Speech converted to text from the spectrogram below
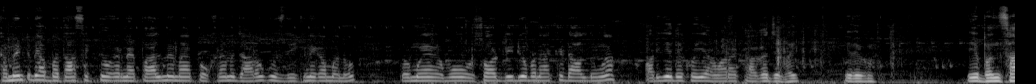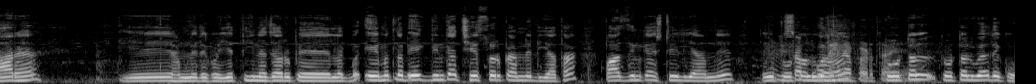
कमेंट में आप बता सकते हो, अगर नेपाल में मैं पोखरा में जा रहा हूँ, कुछ देखने का मन हो तो मैं वो शॉर्ट वीडियो बना के डाल दूँगा। और ये देखो, ये हमारा कागज़ है भाई। ये देखो, ये भंसार है। ये हमने देखो ये तीन हज़ार रुपये लगभग ए मतलब एक दिन का छः सौ रुपये हमने दिया था। पाँच दिन का स्टे लिया हमने तो ये टोटल हुआ है। टोटल टोटल हुआ है देखो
